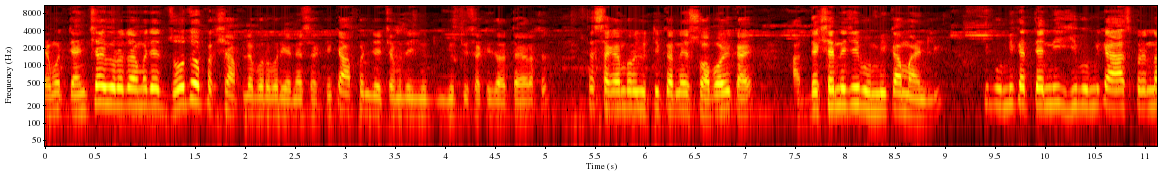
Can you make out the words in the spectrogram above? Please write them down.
त्यामुळे त्यांच्या विरोधामध्ये जो जो पक्ष आपल्याबरोबर येण्यासाठी की आपण ज्याच्यामध्ये यु युतीसाठी जा- तयार असेल त्या सगळ्यांबरोबर युती करणं हे स्वाभाविक आहे. अध्यक्षांनी जी भूमिका मांडली ती भूमिका त्यांनी ही भूमिका आजपर्यंत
